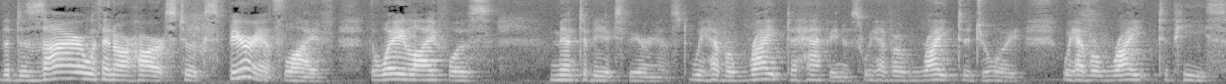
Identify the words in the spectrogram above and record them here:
The desire within our hearts to experience life the way life was meant to be experienced. We have a right to happiness. We have a right to joy. We have a right to peace.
